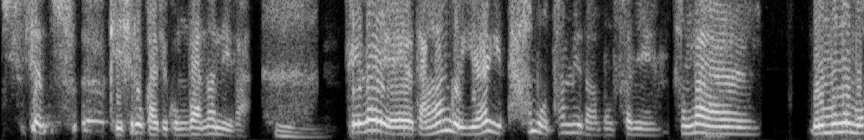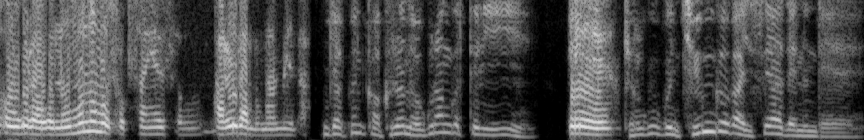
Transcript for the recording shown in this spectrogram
수, 수, 어, 계시록까지 공부한 언니가. 네네. 제가 예, 당한 거 이야기 다 못합니다, 목사님. 정말 너무너무 억울하고 너무너무 속상해서 말을 다 못합니다. 이제 그러니까 그런 억울한 것들이 예, 결국은 증거가 있어야 되는데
